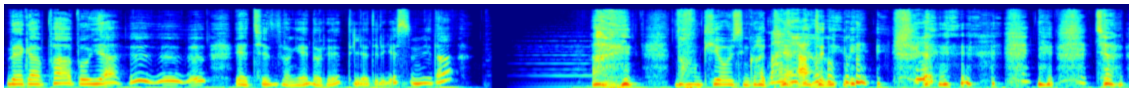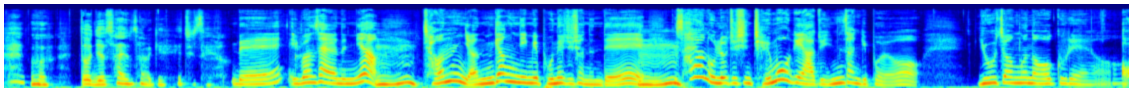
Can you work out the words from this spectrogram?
내가 바보야. 예, 진성의 노래 들려드리겠습니다. 아, 너무 귀여우신 것 같아요, 맞아요. 아드님이. 네. 자, 어, 또 이제 사연 소개 해주세요. 네. 이번 사연은요, 음. 전연경님이 보내주셨는데, 음. 사연 올려주신 제목이 아주 인상 깊어요. 요정은 억울해요. 어,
